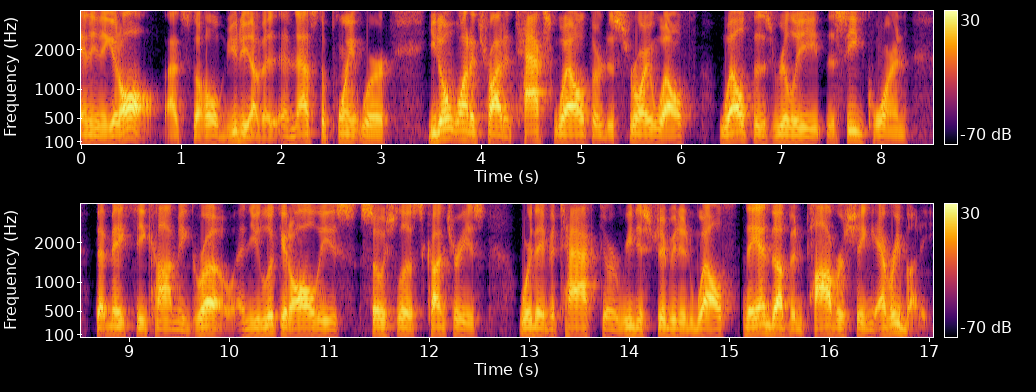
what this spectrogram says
anything at all. That's the whole beauty of it. And that's the point where you don't want to try to tax wealth or destroy wealth. Wealth is really the seed corn that makes the economy grow. And you look at all these socialist countries where they've attacked or redistributed wealth, they end up impoverishing everybody.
